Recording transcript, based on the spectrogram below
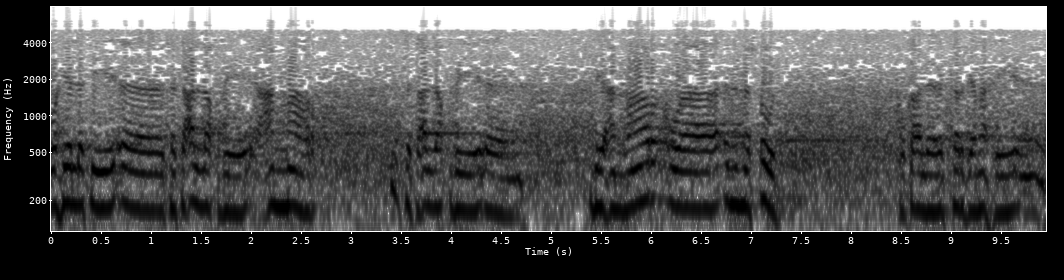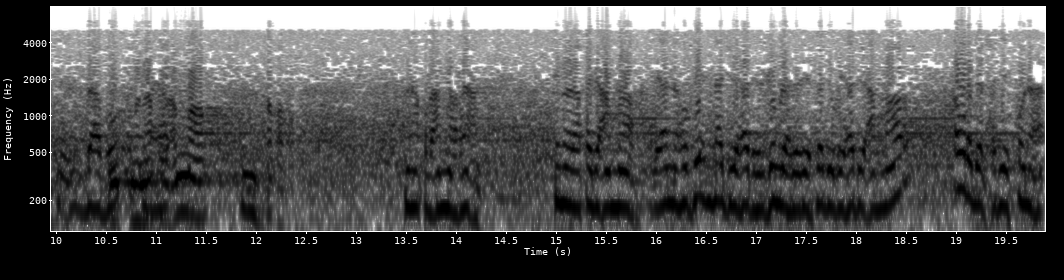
وهي التي آه، تتعلق بعمار تتعلق آه، بعمار وابن مسعود. وقال الترجمة في باب مناقب عمار فقط. مناقب عمار نعم. في مناقب عمار لأنه في من أجل هذه الجملة الذي يهتدي بهدي عمار أورد الحديث هنا.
